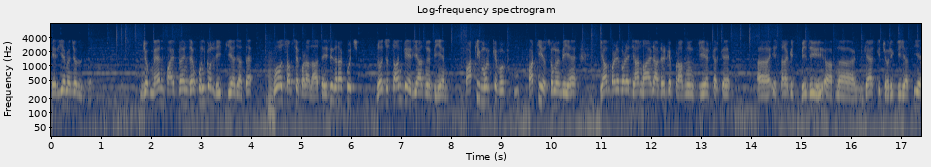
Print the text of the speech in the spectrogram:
ایریا میں جو جو مین پائپ لائنز ہیں، ان کو لیک کیا جاتا ہے۔ وہ سب سے بڑا لاس ہے۔ اسی طرح کچھ بلوچستان کے ایریاز میں بھی ہیں۔ باقی ملک کے باقی حصوں میں بھی ہیں۔ جہاں بڑے بڑے جہاں لا اینڈ آرڈر کے پرابلم کریٹ کر کے اس طرح کی بجلی، اپنا گیس کی چوری کی جاتی ہے۔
